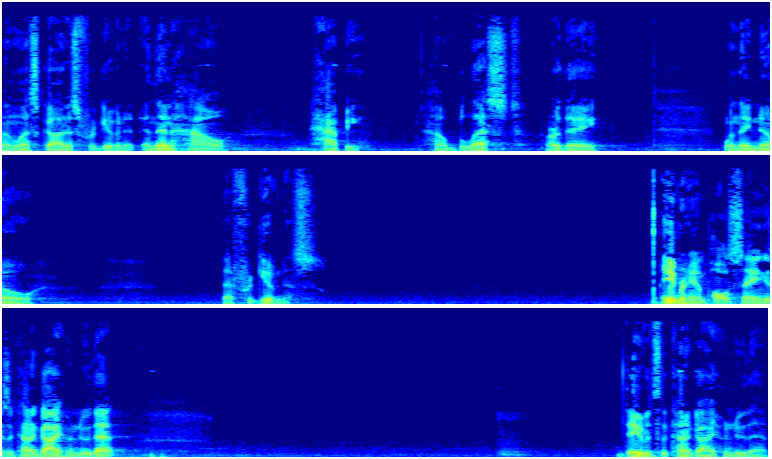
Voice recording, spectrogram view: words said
unless God has forgiven it. And then how happy, how blessed are they when they know that forgiveness. Abraham, Paul's saying, is the kind of guy who knew that. David's the kind of guy who knew that.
